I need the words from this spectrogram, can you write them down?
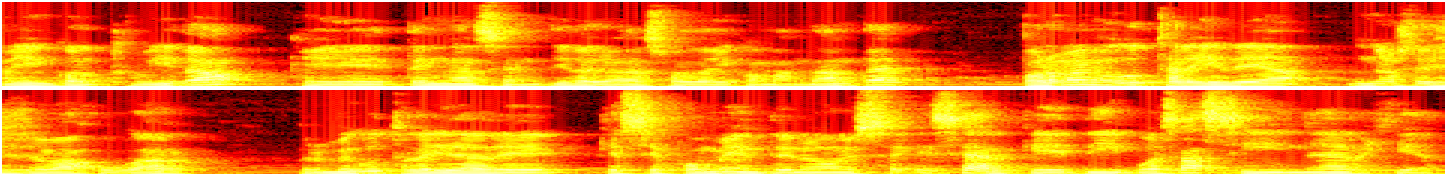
bien construidos. Que tengan sentido llevar soldados y comandantes. Por lo menos me gusta la idea, no sé si se va a jugar, pero me gusta la idea de que se fomente, ¿no? Ese, ese arquetipo, esa sinergia,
